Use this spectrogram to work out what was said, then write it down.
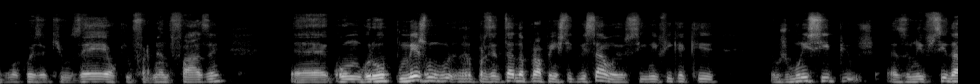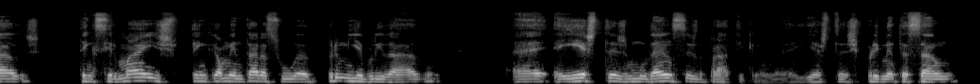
uma coisa que o Zé ou que o Fernando fazem, eh, com um grupo, mesmo representando a própria instituição. Isso significa que os municípios, as universidades, têm que ser mais, têm que aumentar a sua permeabilidade a, a estas mudanças de prática é? e esta experimentação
